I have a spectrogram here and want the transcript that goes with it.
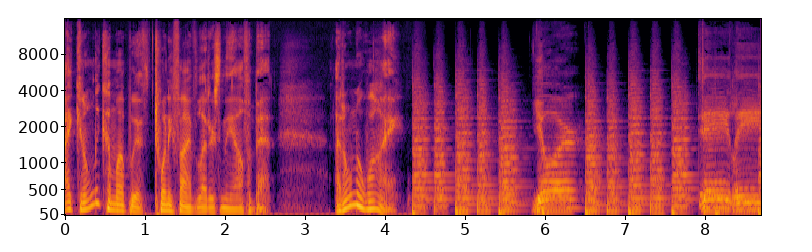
I can only come up with 25 letters in the alphabet. I don't know why. Your daily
